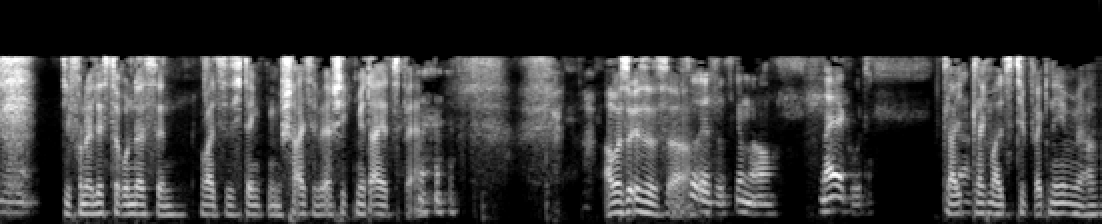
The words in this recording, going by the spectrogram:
Die von der Liste runter sind, weil sie sich denken, scheiße, wer schickt mir da jetzt Spam? aber so ist es. Äh. So ist es, genau. Naja, gut. Gleich, ja. gleich mal als Tipp wegnehmen, ja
